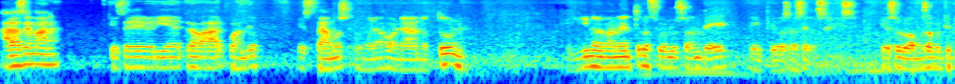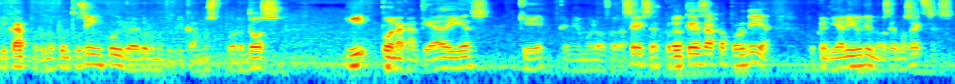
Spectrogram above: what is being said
a la semana que se debería de trabajar cuando estamos en una jornada nocturna. Y normalmente los turnos son de 22 a 06. Y eso lo vamos a multiplicar por 1.5 y luego lo multiplicamos por 2 y por la cantidad de días que tenemos las horas extras. Pero que saca por día, porque el día libre no hacemos extras.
